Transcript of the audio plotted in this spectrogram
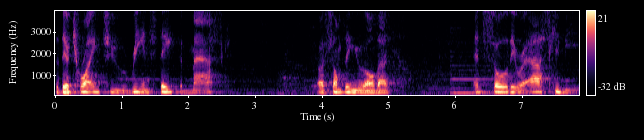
That they're trying to reinstate the mask or something, all that. And so they were asking me,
